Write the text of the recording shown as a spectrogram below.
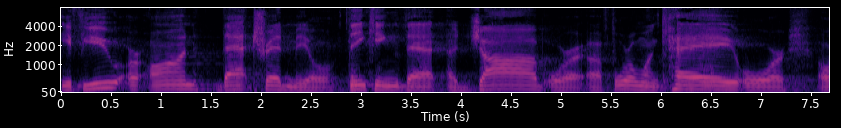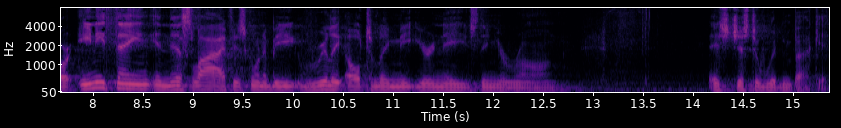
if you are on that treadmill thinking that a job or a 401k or, or anything in this life is going to be really ultimately meet your needs, then you're wrong. It's just a wooden bucket.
